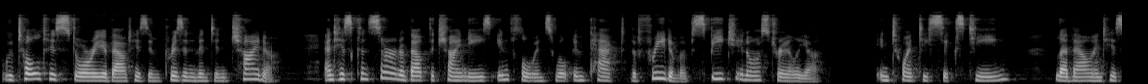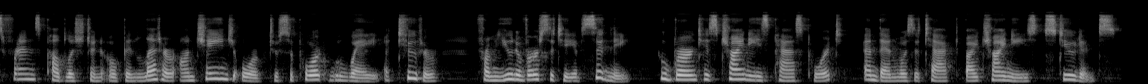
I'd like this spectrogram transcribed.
Wu told his story about his imprisonment in China and his concern about the Chinese influence will impact the freedom of speech in Australia. In 2016, Lebao and his friends published an open letter on Change.org to support Wu Wei, a tutor from University of Sydney, who burned his Chinese passport and then was attacked by Chinese students.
